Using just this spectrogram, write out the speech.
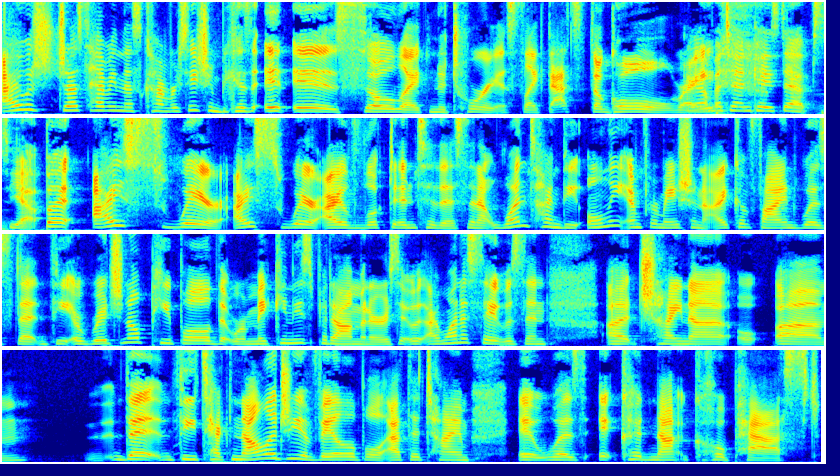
I was just having this conversation because it is so like notorious. Like that's the goal, right? I got my 10k steps. Yeah. But I swear, I swear I've looked into this and at one time the only information I could find was that the original people that were making these pedometers, it was, I want to say it was in uh, China um the the technology available at the time it was it could not go past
